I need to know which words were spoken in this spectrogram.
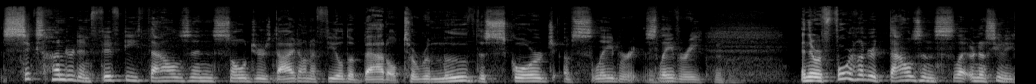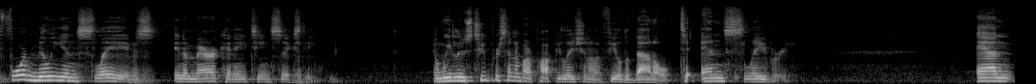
650,000 soldiers died on a field of battle to remove the scourge of slavery. Mm-hmm. slavery. Mm-hmm. And there were 400,000 slaves, no, excuse me, 4 million slaves in America in 1860. And we lose 2% of our population on a field of battle to end slavery. And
